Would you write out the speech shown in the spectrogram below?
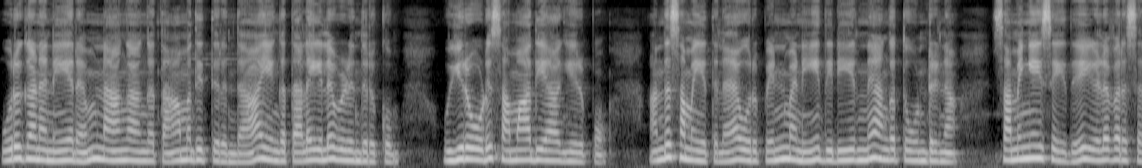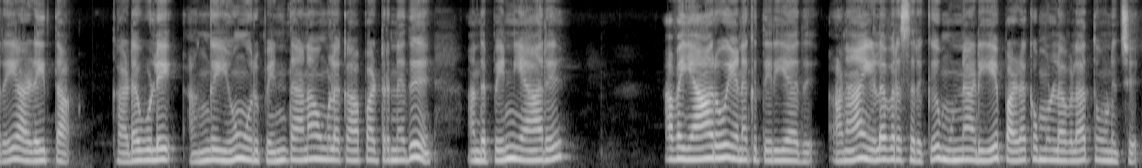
ஒரு கண நேரம் நாங்கள் அங்கே தாமதித்திருந்தா எங்கள் தலையில் விழுந்திருக்கும். உயிரோடு சமாதி ஆகியிருப்போம் அந்த சமயத்தில் ஒரு பெண்மணி திடீர்னு அங்கே தோன்றினா சமிகை செய்து இளவரசரை அழைத்தா. கடவுளே அங்கேயும் ஒரு பெண் தானா உங்களை காப்பாற்றினது? அந்த பெண் யாரு? அவ யாரோ எனக்கு தெரியாது. ஆனால் இளவரசருக்கு முன்னாடியே பழக்கமுள்ளவளாக தோணுச்சு.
